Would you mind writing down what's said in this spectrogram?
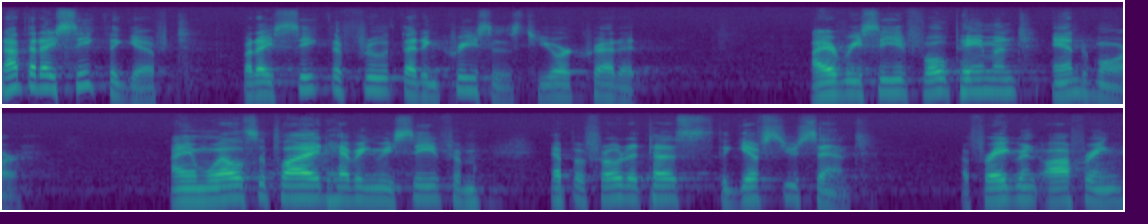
Not that I seek the gift, but I seek the fruit that increases to your credit. I have received full payment and more. I am well supplied, having received from Epaphroditus the gifts you sent a fragrant offering,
